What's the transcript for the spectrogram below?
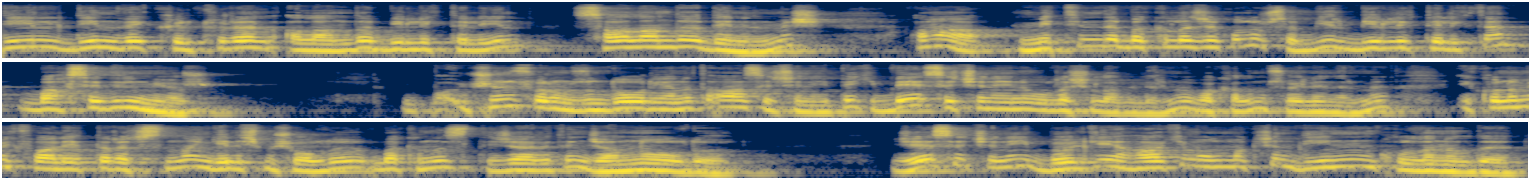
dil, din ve kültürel alanda birlikteliğin sağlandığı denilmiş. Ama metinde bakılacak olursa bir birliktelikten bahsedilmiyor. Üçüncü sorumuzun doğru yanıtı A seçeneği. Peki B seçeneğine ulaşılabilir mi? Bakalım söylenir mi? Ekonomik faaliyetler açısından gelişmiş olduğu, bakınız ticaretin canlı olduğu. C seçeneği bölgeye hakim olmak için dinin kullanıldığı.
